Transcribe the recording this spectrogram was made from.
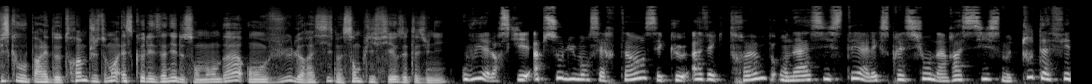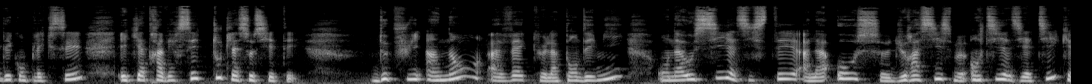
Puisque vous parlez de Trump, justement, est-ce que les années de son mandat ont vu le racisme s'amplifier aux États-Unis? Oui, alors ce qui est absolument certain, c'est que avec Trump, on a assisté à l'expression d'un racisme tout à fait décomplexé et qui a traversé toute la société. Depuis un an, avec la pandémie, on a aussi assisté à la hausse du racisme anti-asiatique,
